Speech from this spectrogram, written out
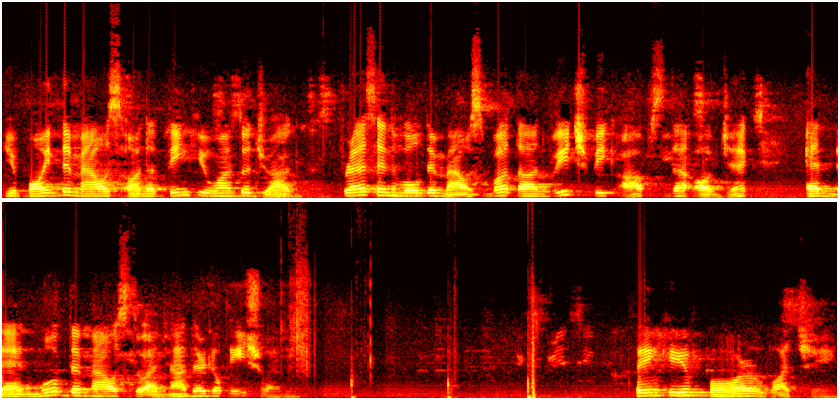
you point the mouse on the thing you want to drag, press and hold the mouse button which picks up the object and then move the mouse to another location. Thank you for watching.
